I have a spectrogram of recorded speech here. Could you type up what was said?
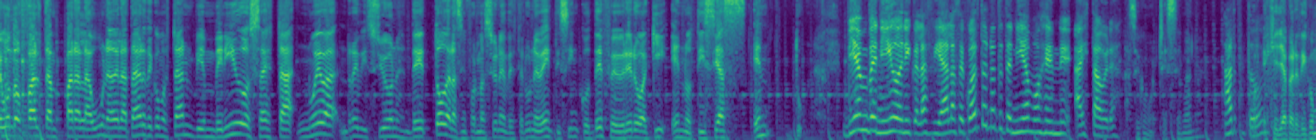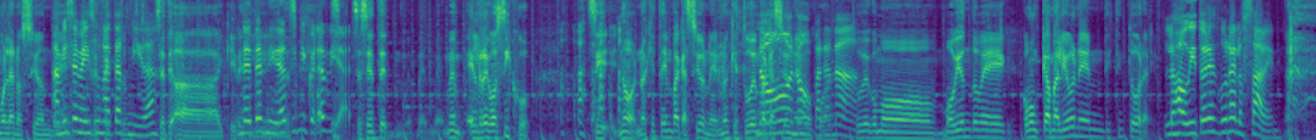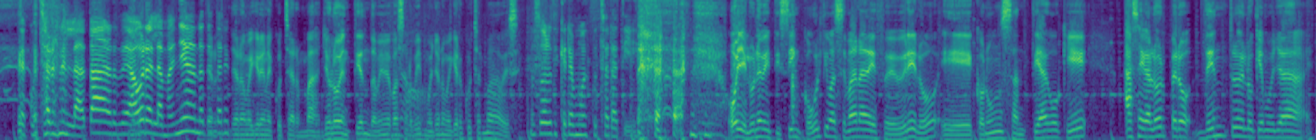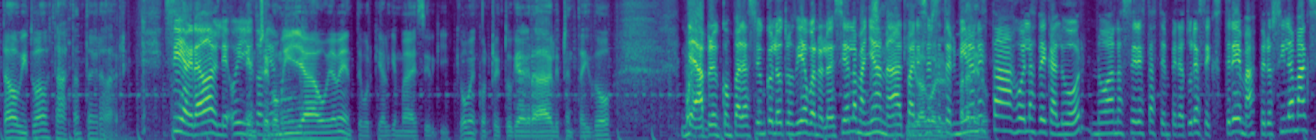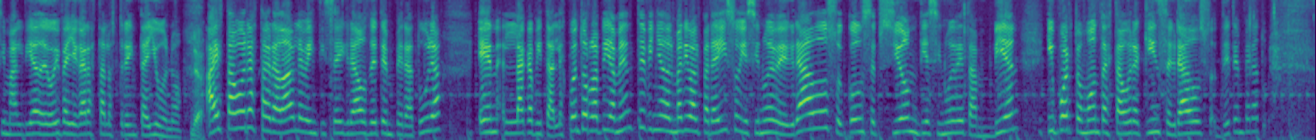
Segundos faltan para la una de la tarde. ¿Cómo están? Bienvenidos a esta nueva revisión de todas las informaciones de este lunes 25 de febrero aquí en Noticias en Duna. Bienvenido, Nicolás Vial. ¿Hace cuánto no te teníamos en, eh, a esta hora? Hace como tres semanas. Harto. Es que ya perdí como la noción de. A mí se me hizo una efecto. eternidad. Te- Ay, qué Una eternidad sin Nicolás Vial. Se siente me- me- el regocijo. Sí, no, no es que esté en vacaciones, no es que estuve en No, vacaciones. no, ojo, para eh. nada. Estuve como moviéndome como un camaleón en distintos horarios. Los auditores Dura lo saben. Te escucharon en la tarde, ahora en la mañana te Ya, están ya escuchando. no me quieren escuchar más. Yo lo entiendo, a mí me pasa No. lo mismo. Yo no me quiero escuchar más a veces. Nosotros te queremos escuchar a ti. Oye, lunes 25, última semana de febrero, eh, con un Santiago que hace calor, pero dentro de lo que hemos ya estado habituados está bastante agradable. Sí, agradable. Oye, yo Entre no- comillas, obviamente, porque alguien va a decir ¿cómo encontré tú que es agradable 32? Ya, pero en comparación con los otros días, bueno, lo decía en la mañana, al parecer se terminan estas olas de calor, no van a ser estas temperaturas extremas, pero sí la máxima al día de hoy va a llegar hasta los 31. Ya. A esta hora está agradable 26 grados de temperatura en la capital. Les cuento rápidamente, Viña del Mar y Valparaíso 19 grados, Concepción 19 también y Puerto Montt a esta hora 15 grados de temperatura.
